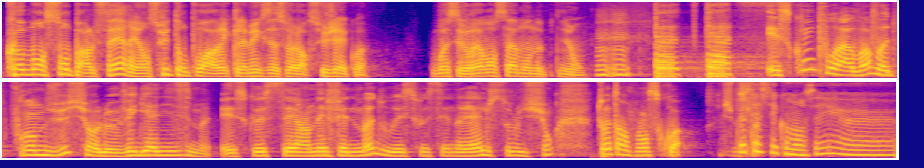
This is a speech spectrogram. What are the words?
commençons par le faire et ensuite on pourra réclamer que ça soit leur sujet, quoi. Moi, c'est vraiment ça mon opinion. Mm, mm. Est-ce qu'on pourrait avoir votre point de vue sur le véganisme? Est-ce que c'est un effet de mode ou est-ce que c'est une réelle solution? Toi, t'en penses quoi? Je peux te laisser commencer euh,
